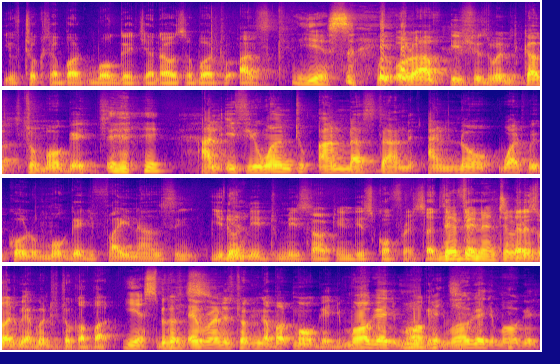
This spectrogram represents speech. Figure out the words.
You've talked about mortgage, and I was about to ask Yes. we all have issues when it comes to mortgage. and if you want to understand and know what we call mortgage financing, you don't need to miss out in this conference. I think that- Definitely. that is what we are going to talk about. Yes, Because please. everyone is talking about mortgage, mortgage, mortgage, Mortgage. mortgage, mortgage.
